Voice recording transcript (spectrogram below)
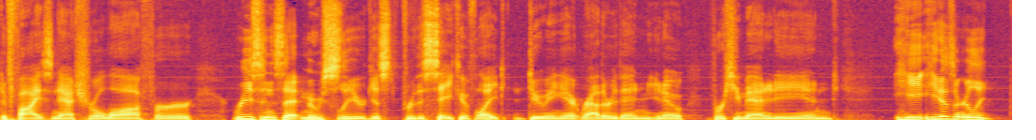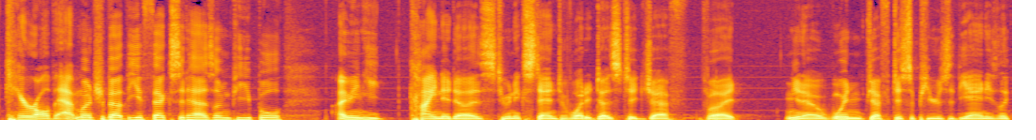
defies natural law for reasons that mostly are just for the sake of like doing it rather than you know for humanity and he he doesn't really care all that much about the effects it has on people. I mean, he kind of does to an extent of what it does to Jeff, but you know, when Jeff disappears at the end, he's like,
